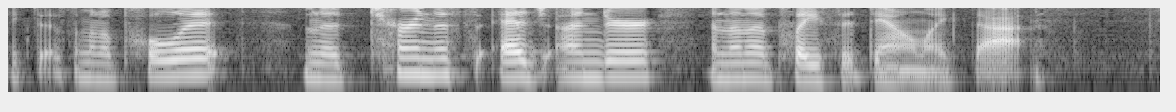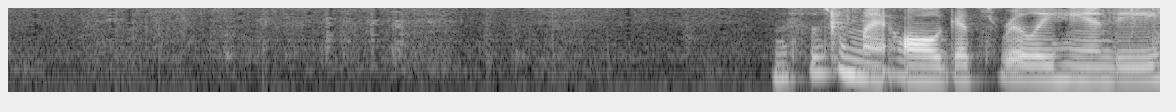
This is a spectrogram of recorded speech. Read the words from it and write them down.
like this. I'm gonna pull it, I'm gonna turn this edge under, and then I'm gonna place it down like that. This is when my awl gets really handy.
